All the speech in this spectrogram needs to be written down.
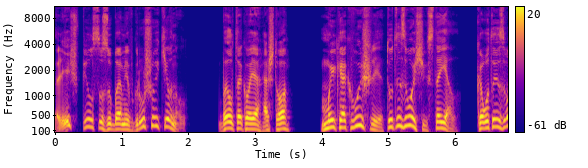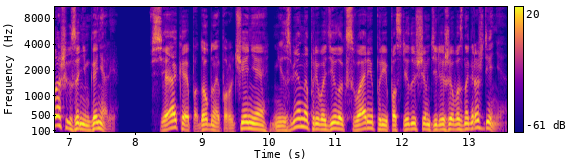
Лещ впился зубами в грушу и кивнул. «Был такое. А что?» «Мы как вышли, тут извозчик стоял. Кого-то из ваших за ним гоняли. Всякое подобное поручение неизменно приводило к сваре при последующем дележе вознаграждения.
